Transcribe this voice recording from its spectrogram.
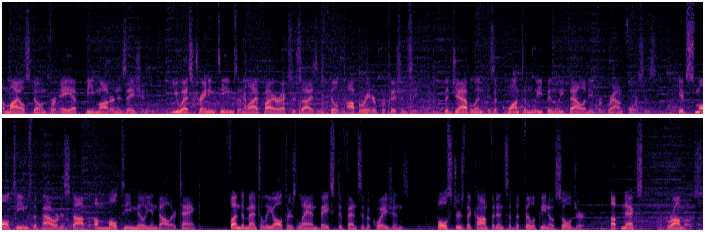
a milestone for AFP modernization. U.S. training teams and live fire exercises built operator proficiency. The Javelin is a quantum leap in lethality for ground forces. Gives small teams the power to stop a multi-million dollar tank fundamentally alters land-based defensive equations, bolsters the confidence of the Filipino soldier. Up next, BrahMos,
